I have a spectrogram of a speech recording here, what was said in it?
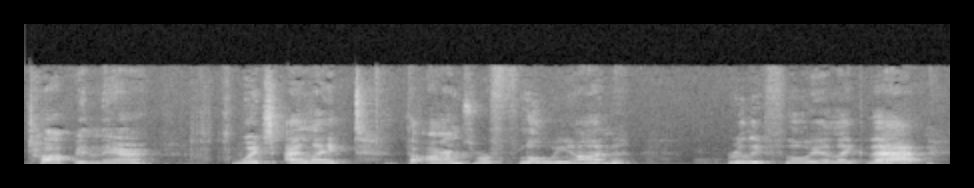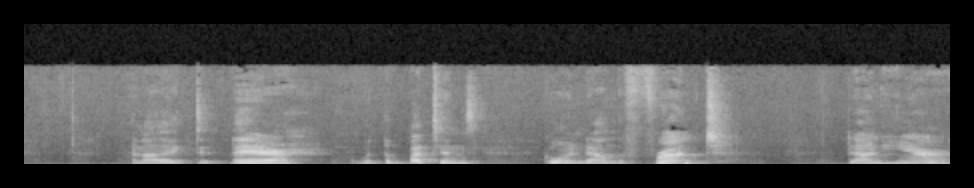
top in there, which I liked. The arms were flowy on. Really flowy. I like that. And I liked it there with the buttons going down the front down here.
